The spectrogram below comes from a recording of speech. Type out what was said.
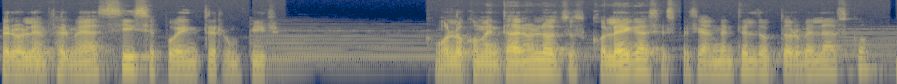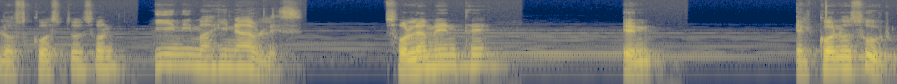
pero la enfermedad sí se puede interrumpir. Como lo comentaron los dos colegas, especialmente el doctor Velasco, los costos son inimaginables. Solamente en el Cono Sur,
